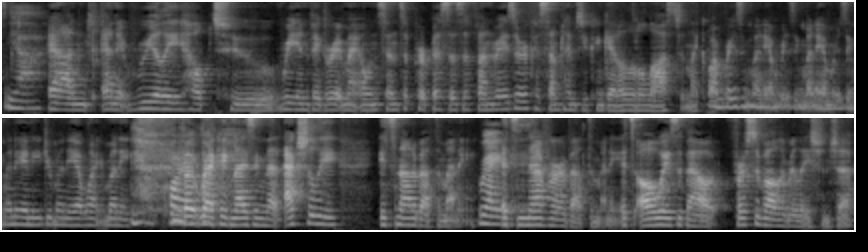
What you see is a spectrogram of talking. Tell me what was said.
yeah. and and it really helped to reinvigorate my own sense of purpose as a fundraiser because sometimes you can get a little lost in like oh i'm raising money i'm raising money i'm raising money i need your money i want your money but recognizing that actually it's not about the money Right. it's never about the money it's always about first of all a relationship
